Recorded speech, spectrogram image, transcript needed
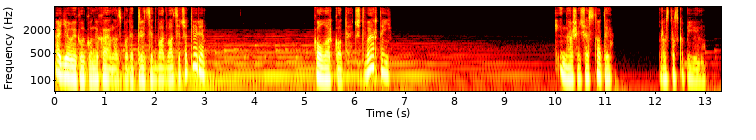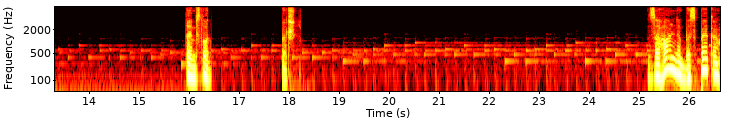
ID виклику нехай у нас буде 3224. Color код 4. І наші частоти просто скопіюємо. Таймслот перший. Загальна безпека.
